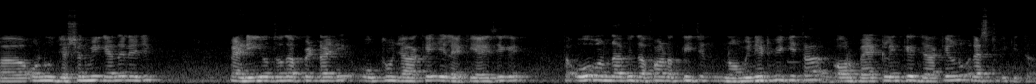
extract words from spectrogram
ਉਹਨੂੰ ਜਸ਼ਨ ਵੀ ਕਹਿੰਦੇ ਨੇ ਜੀ। ਭੈਣੀ ਉੱਥੋਂ ਦਾ ਪਿੰਡ ਹੈ ਜੀ, ਉੱਥੋਂ ਜਾ ਕੇ ਇਹ ਲੈ ਕੇ ਆਏ ਸੀਗੇ। ਤਾਂ ਉਹ ਬੰਦਾ ਵੀ ਦਫਾ 29 ਚ ਨੋਮੀਨੇਟ ਵੀ ਕੀਤਾ ਔਰ ਬੈਕ ਲਿੰਕ 'ਚ ਜਾ ਕੇ ਉਹਨੂੰ ਅਰੈਸਟ ਵੀ ਕੀਤਾ।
